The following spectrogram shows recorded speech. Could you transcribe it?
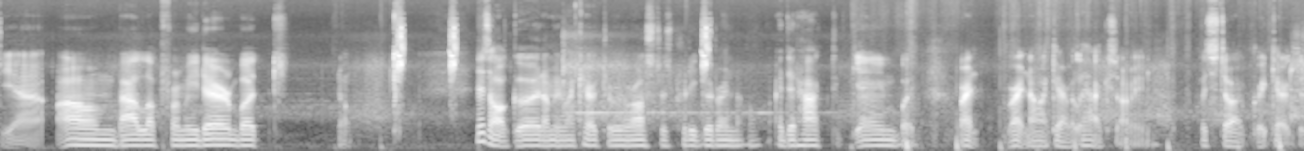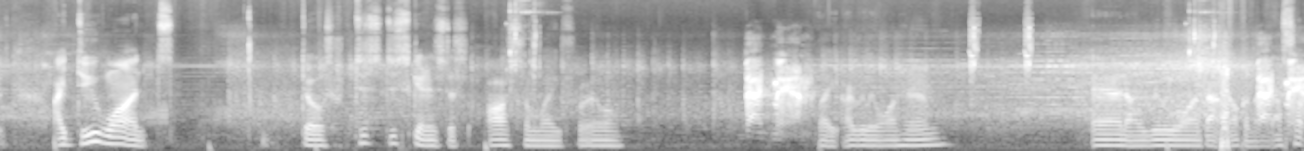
Yeah, um, bad luck for me there, but no, it's all good. I mean, my character roster is pretty good right now. I did hack the game, but right right now I can't really hack. So I mean, we still have great characters. I do want those. This this skin is just awesome, like for real. Batman. Like I really want him. And I really want that Knight. That's, what,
